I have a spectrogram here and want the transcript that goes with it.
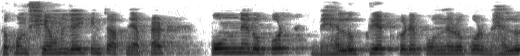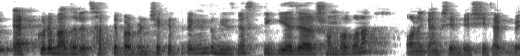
তখন সে অনুযায়ী কিন্তু আপনি আপনার পণ্যের ওপর ভ্যালু ক্রিয়েট করে, পণ্যের ওপর ভ্যালু অ্যাড করে বাজারে ছাড়তে পারবেন। সেক্ষেত্রে কিন্তু বিজনেস টিকিয়ে যাওয়ার সম্ভাবনা অনেকাংশে বেশি থাকবে।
